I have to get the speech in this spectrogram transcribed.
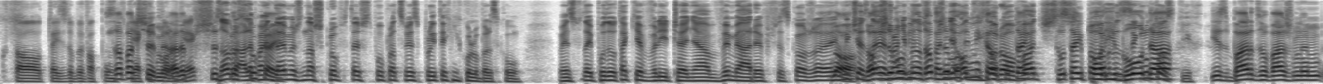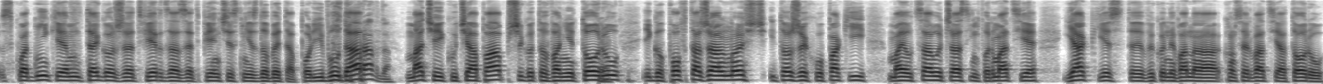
kto tutaj zdobywa punkty Zobaczymy, ale wszystko Dobra, ale słuchaj, pamiętajmy, że nasz klub też współpracuje z Politechniką Lubelską. Więc tutaj pójdą takie wyliczenia, wymiary, wszystko, że No, mi się zdaje, dobrze że oni mówi- będą w dobrze stanie mówi Michał, odwzorować tutaj- tutaj Polibuda- jest bardzo ważnym składnikiem tego, że twierdza Z5 jest niezdobyta. Polibuda. Maciej Kuciapa, przygotowanie toru, jego powtarzalność i to, że chłopaki mają cały czas informacje, jak jest e, wykonywana konserwacja toru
